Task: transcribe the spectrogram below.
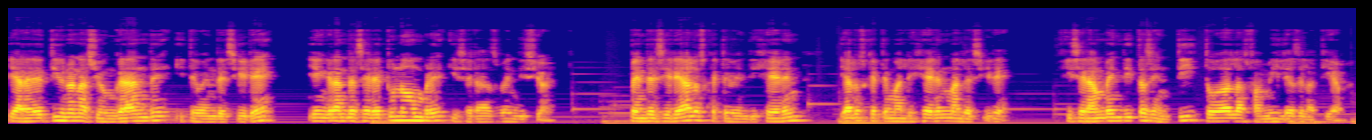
y haré de ti una nación grande y te bendeciré, y engrandeceré tu nombre y serás bendición. Bendeciré a los que te bendijeren, y a los que te maldijeren maldeciré, y serán benditas en ti todas las familias de la tierra.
